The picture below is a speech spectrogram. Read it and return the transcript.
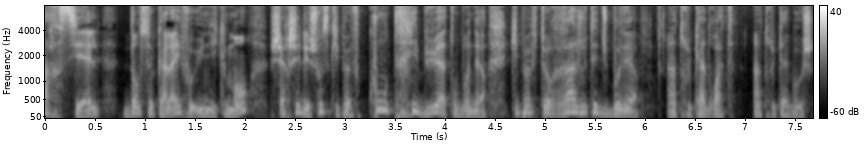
partiel. Dans ce cas-là, il faut uniquement chercher des choses qui peuvent contribuer à ton bonheur, qui peuvent te rajouter du bonheur. Un truc à droite, un truc à gauche.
